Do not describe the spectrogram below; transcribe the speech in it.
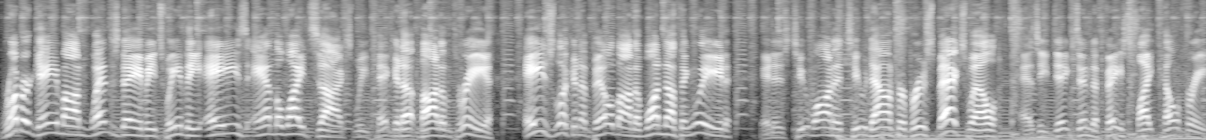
Rubber game on Wednesday between the A's and the White Sox. We pick it up bottom three. A's looking to build on a 1 0 lead. It is 2 on and 2 down for Bruce Maxwell as he digs in to face Mike Pelfrey.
